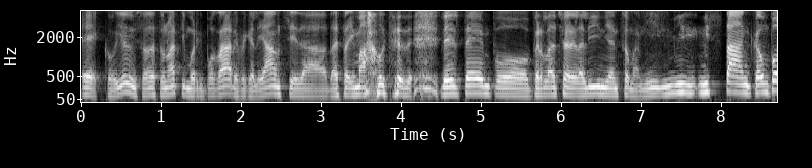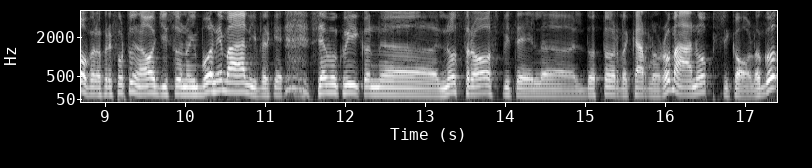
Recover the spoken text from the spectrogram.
Ecco, io mi sono dato un attimo a riposare perché le ansie da, da time out de, del tempo per lanciare la linea, insomma, mi, mi, mi, stanca un po', però per fortuna oggi sono in buone mani perché siamo qui con uh, il nostro ospite, il, il, dottor Carlo Romano, psicologo,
